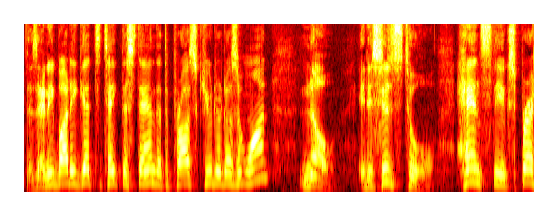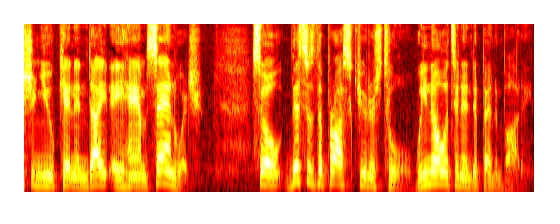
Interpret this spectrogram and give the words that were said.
Does anybody get to take the stand that the prosecutor doesn't want? No, it is his tool. Hence the expression you can indict a ham sandwich. So this is the prosecutor's tool. We know it's an independent body.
